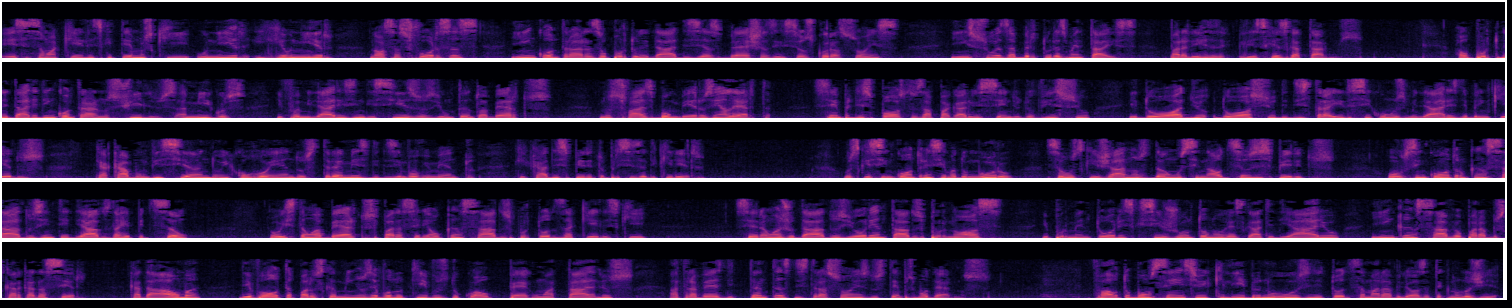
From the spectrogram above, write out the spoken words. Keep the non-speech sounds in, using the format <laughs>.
esses são aqueles que temos que unir e reunir nossas forças e encontrar as oportunidades e as brechas em seus corações e em suas aberturas mentais para lhes resgatarmos. A oportunidade de encontrarmos filhos, amigos e familiares indecisos e um tanto abertos nos faz bombeiros em alerta, sempre dispostos a apagar o incêndio do vício e do ódio, do ócio de distrair-se com os milhares de brinquedos que acabam viciando e corroendo os trames de desenvolvimento que cada espírito precisa adquirir. Os que se encontram em cima do muro são os que já nos dão o sinal de seus espíritos, ou se encontram cansados e entediados da repetição, ou estão abertos para serem alcançados por todos aqueles que serão ajudados e orientados por nós e por mentores que se juntam no resgate diário e incansável para buscar cada ser, cada alma, de volta para os caminhos evolutivos do qual pegam atalhos através de tantas distrações dos tempos modernos. Falta o bom senso e o equilíbrio no uso de toda essa maravilhosa tecnologia.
